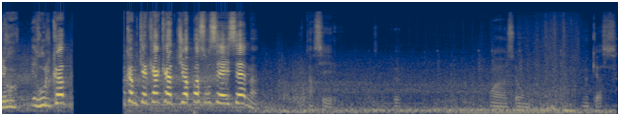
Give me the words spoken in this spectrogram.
Il roule, comme, comme quelqu'un qui a déjà pas son CSM c'est... Ouais, c'est bon. Je me casse.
